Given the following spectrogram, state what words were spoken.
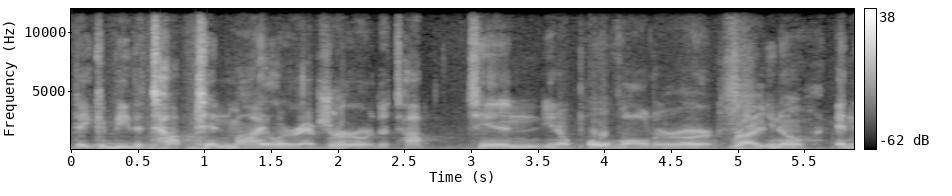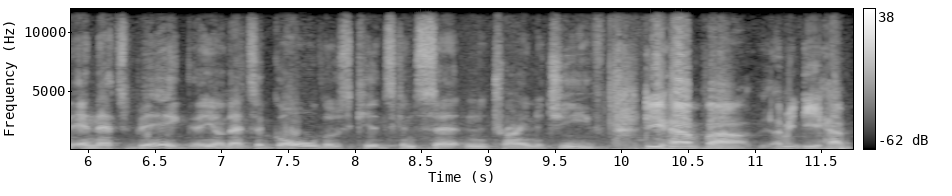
they could be the top 10 miler ever Sure. or the top 10, you know, pole vaulter or, Right. you know, and, and that's big. You know, that's a goal those kids can set and try and achieve. Do you have? Uh, I mean, do you have?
